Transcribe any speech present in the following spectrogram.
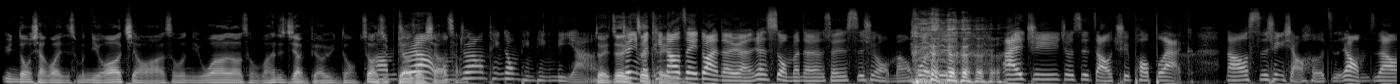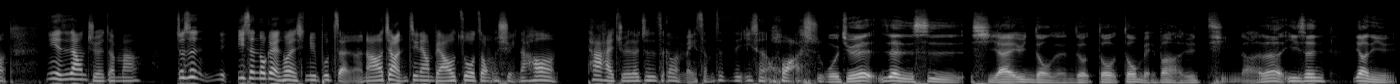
运动相关，你什么扭啊脚啊，什么你挖到什么，他就叫你不要运动，最好是不要在下场。我们就让听众评评理啊。对，就你们听到这一段的人，认识我们的人，随时私讯我们，或者是 I G 就是找 Triple Black，然后私讯小盒子，让我们知道你也是这样觉得吗？就是你医生都跟你说你心率不整了，然后叫你尽量不要做重训，然后。他还觉得就是这根本没什么，这只是医生的话术。我觉得认识喜爱运动的人都都都没办法去停啊。那医生要你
